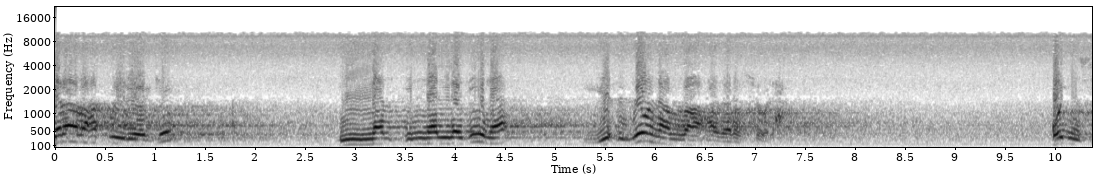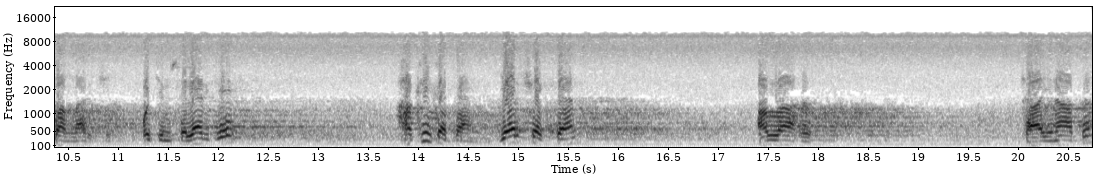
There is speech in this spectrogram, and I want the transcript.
Cenab-ı Hak buyuruyor ki innellezine yu'zûne Allah'a ve Resul'e o insanlar ki, o kimseler ki hakikaten, gerçekten Allah'ı kainatın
